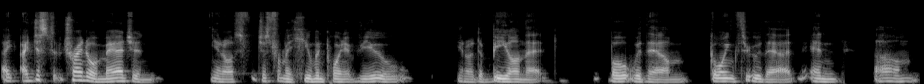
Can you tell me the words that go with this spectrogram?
I, I just trying to imagine, you know, just from a human point of view, you know, to be on that boat with them, going through that, and um,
